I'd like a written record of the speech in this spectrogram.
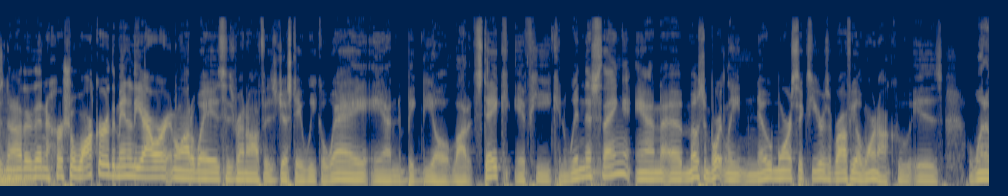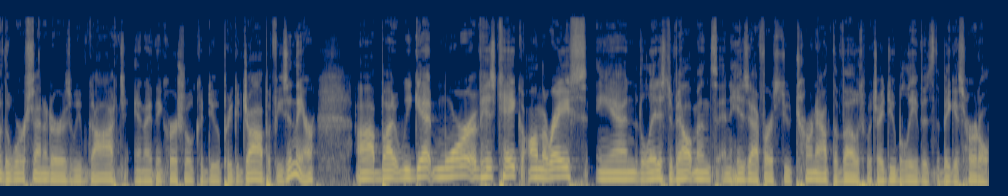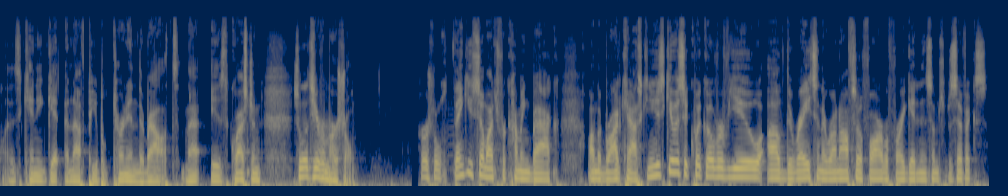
Is none other than Herschel Walker, the man of the hour. In a lot of ways, his runoff is just a week away, and big deal, a lot at stake if he can win this thing. And uh, most importantly, no more six years of Raphael Warnock, who is one of the worst senators we've got. And I think Herschel could do a pretty good job if he's in there. Uh, but we get more of his take on the race and the latest developments and his efforts to turn out the vote, which I do believe is the biggest hurdle. Is can he get enough people to turn in their ballots? And that is the question. So let's hear from Herschel. Herschel, thank you so much for coming back on the broadcast. Can you just give us a quick overview of the race and the runoff so far before I get into some specifics?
